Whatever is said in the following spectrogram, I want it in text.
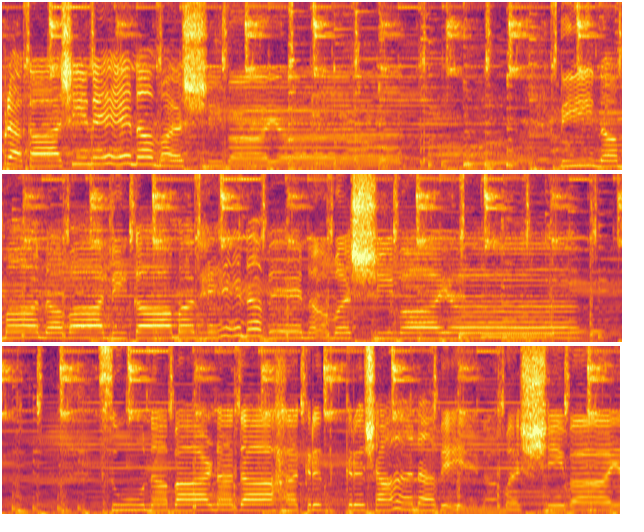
प्रकाशिने नमः शिवाय। दीनमानवालिकामधेनवे नमः शिवाय सूनबाणदाहकृत्कृशानवे नमः शिवाय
